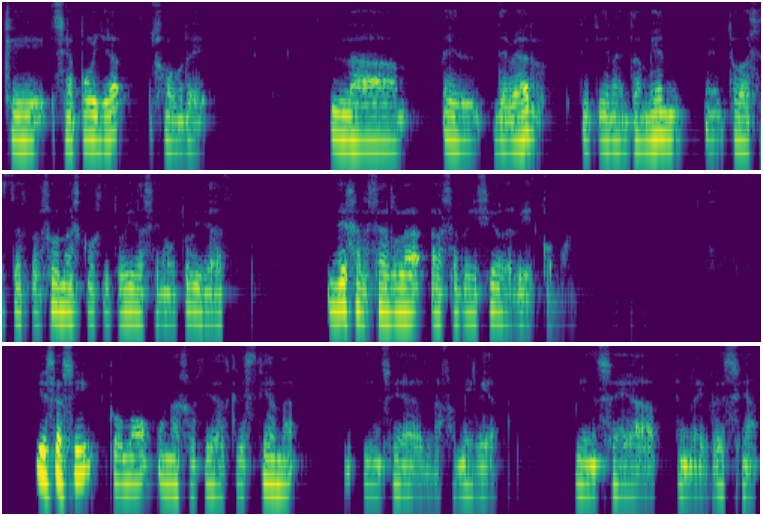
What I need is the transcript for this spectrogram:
que se apoya sobre el deber que tienen también eh, todas estas personas constituidas en autoridad en ejercerla al servicio del bien común. Y es así como una sociedad cristiana, bien sea en la familia, bien sea en la iglesia,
